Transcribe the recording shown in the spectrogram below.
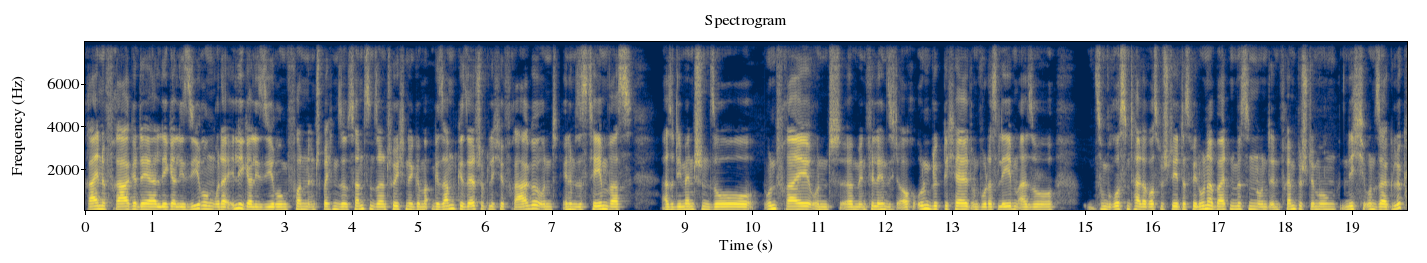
reine Frage der Legalisierung oder Illegalisierung von entsprechenden Substanzen, sondern natürlich eine gesamtgesellschaftliche Frage und in einem System, was also die Menschen so unfrei und ähm, in vieler Hinsicht auch unglücklich hält und wo das Leben also zum großen Teil daraus besteht, dass wir lohnarbeiten müssen und in Fremdbestimmung nicht unser Glück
